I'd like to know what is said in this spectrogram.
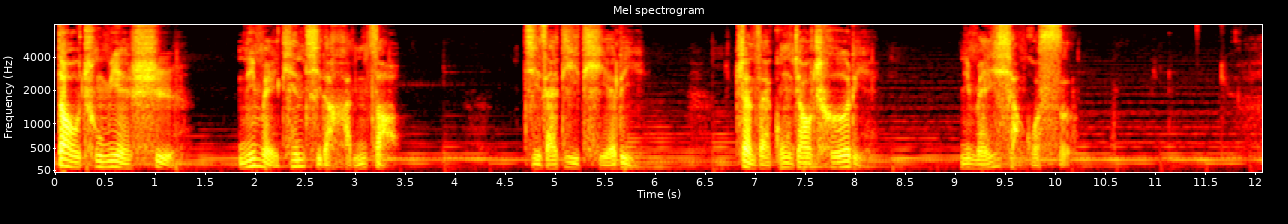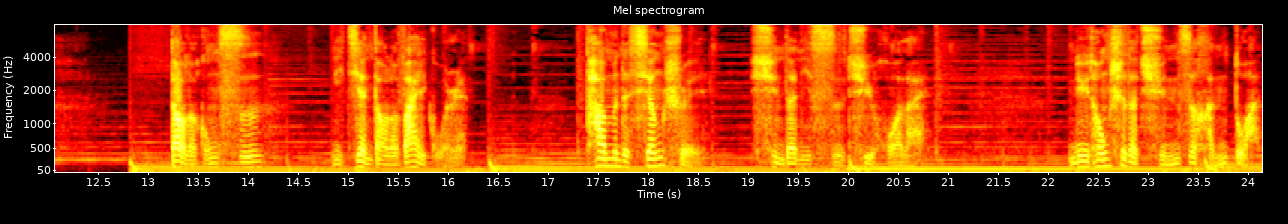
到处面试。你每天起得很早，挤在地铁里，站在公交车里。你没想过死。到了公司，你见到了外国人，他们的香水熏得你死去活来。女同事的裙子很短，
